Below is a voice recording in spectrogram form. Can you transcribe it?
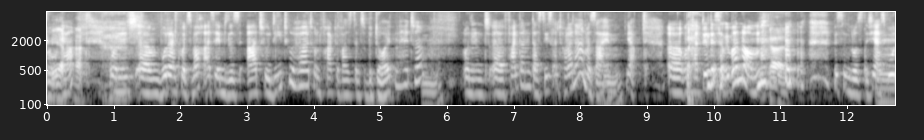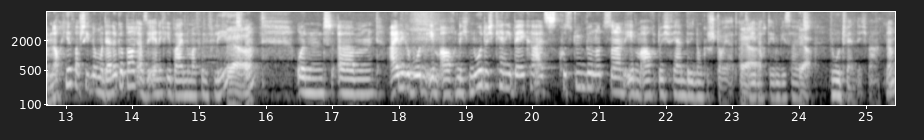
so, ja. Ja. Und ähm, wurde dann kurz wach, als er eben dieses R2D2 hörte und fragte, was es denn zu bedeuten hätte. Mhm. Und äh, fand dann, dass dies ein toller Name sei. Ja. Äh, und hat den deshalb übernommen. Geil. Bisschen lustig. Ja, es wurden auch hier verschiedene Modelle gebaut, also ähnlich wie bei Nummer 5 lebt. Ja. Ne? Und ähm, einige wurden eben auch nicht nur durch Kenny Baker als Kostüm benutzt, sondern eben auch durch Fernbedienung gesteuert. Also Ja. je nachdem, wie es halt Ja. notwendig war. Ne?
